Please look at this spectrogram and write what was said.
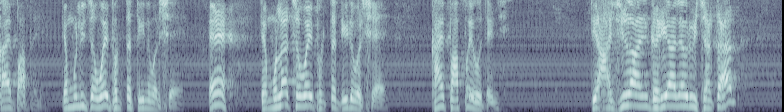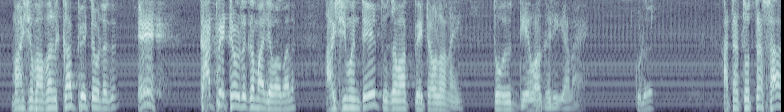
काय पाप आहे? त्या मुलीचं वय फक्त तीन वर्ष आहे. ए त्या मुलाचं वय फक्त दीड वर्ष आहे. काय पाप आहे हो त्यांची? ती आजीला आणि घरी आल्यावर विचारतात माझ्या बाबाला का पेटवलं ग? ए का पेटवलं का माझ्या बाबाला? आजी म्हणते तुझा बाप पेटवला नाही. तो देवा घरी गेलाय. कुठं? आता तो तसा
